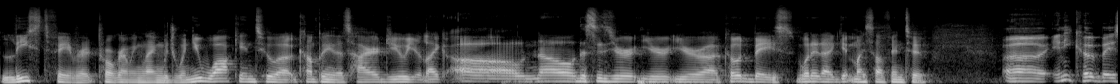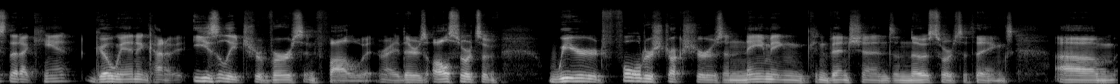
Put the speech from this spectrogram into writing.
least favorite programming language. When you walk into a company that's hired you you're like oh no this is your your your uh, code base. What did i get myself into? Uh, any code base that i can't go in and kind of easily traverse and follow it right? There's all sorts of weird folder structures and naming conventions and those sorts of things. Um,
